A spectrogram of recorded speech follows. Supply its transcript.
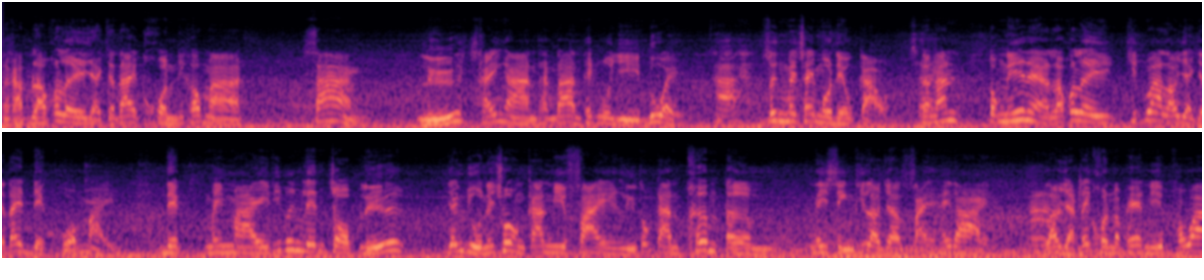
นะครับเราก็เลยอยากจะได้คนที่เข้ามา สร้างหรือใช้งานทางด้านเทคโนโลยีด้วย ค่ะ ซึ่งไม่ใช่โมเดลเก่า ใช่ ดังนั้นตรงนี้เนี่ยเราก็เลยคิดว่าเราอยากจะได้เด็กหัวใหม่ เด็กใหม่ ๆ ที่เพิ่งเรียนจบ หรือยังอยู่ในช่วงของการมีไฟหรือต้องการเพิ่มเติมในสิ่งที่เราจะใส่ให้ได้ อ่าเราอยากได้คนประเภทนี้ เพราะว่า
